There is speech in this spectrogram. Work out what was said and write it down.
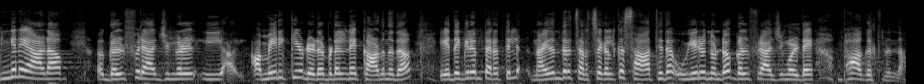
എങ്ങനെയാണ് ഗൾഫ് രാജ്യങ്ങൾ ഈ അമേരിക്കയുടെ ഇടപെടലിനെ കാണുന്നത്? ഏതെങ്കിലും തരത്തിൽ നയതന്ത്ര ചർച്ചകൾക്ക് സാധ്യത ഉയരുന്നുണ്ടോ ഗൾഫ് രാജ്യങ്ങളുടെ ഭാഗത്ത് നിന്ന്?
